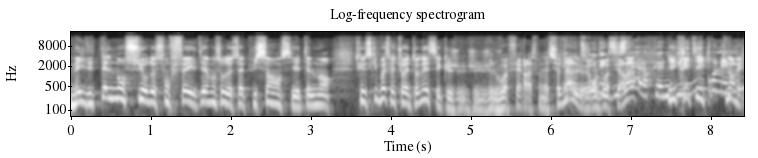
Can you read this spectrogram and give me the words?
Mais il est tellement sûr de son fait, il est tellement sûr de sa puissance, il est tellement. Parce que ce qui moi, ce qui m'a toujours étonné, c'est que je, je- je le vois faire à l'Assemblée nationale, Il on le voit faire là. d'exister alors que ni- ni Premier Non, mais-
